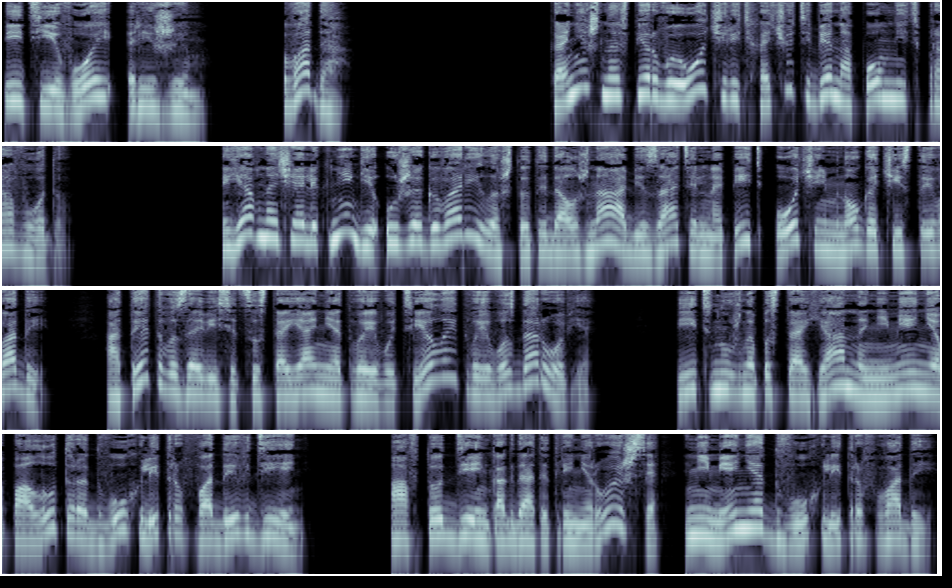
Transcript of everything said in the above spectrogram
Питьевой режим. Вода. Конечно, в первую очередь хочу тебе напомнить про воду. Я в начале книги уже говорила, что ты должна обязательно пить очень много чистой воды. От этого зависит состояние твоего тела и твоего здоровья. Пить нужно постоянно не менее полутора-двух литров воды в день. А в тот день, когда ты тренируешься, не менее двух литров воды.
